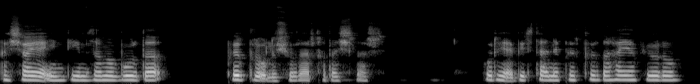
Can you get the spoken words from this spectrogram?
Aşağıya indiğim zaman burada pırpır oluşuyor arkadaşlar. Buraya bir tane pırpır daha yapıyorum.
